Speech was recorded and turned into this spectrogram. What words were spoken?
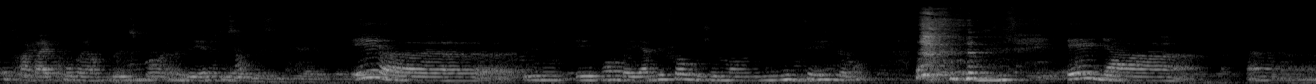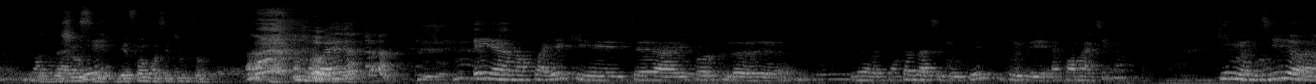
qui travaille pour Airbus, pour EDF, tout ça. Et, euh, une- et bon, ben, il y a des fois où je m'ennuie terriblement. et il y a euh, un Donc, la chance, employé. des fois, moi, c'est tout le temps. Ouais. Et il y a un employé qui était à l'époque le, le responsable de la sécurité, sécurité informatique, hein, qui me dit, euh,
